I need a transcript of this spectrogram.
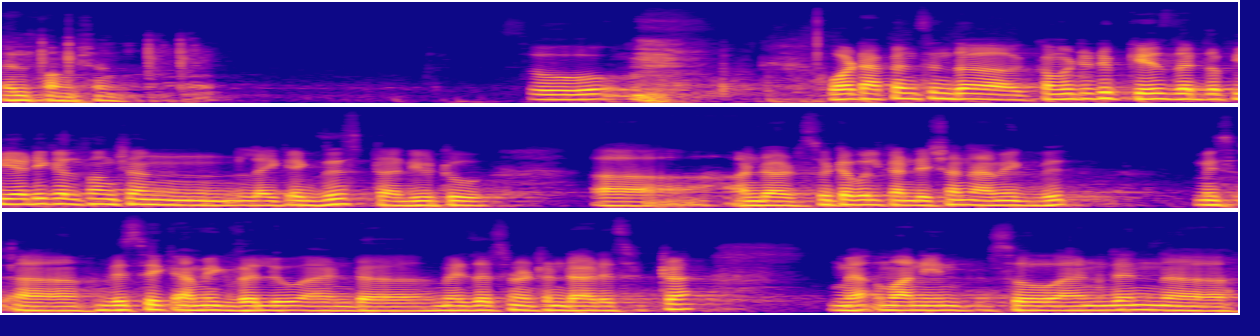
L function. So what happens in the commutative case that the p-adic L function like exists uh, due to uh, under suitable condition Amice with uh, Vishik amic value and uh, Mazur-Swinnerton-Dyer etc. Manin. So and then uh,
